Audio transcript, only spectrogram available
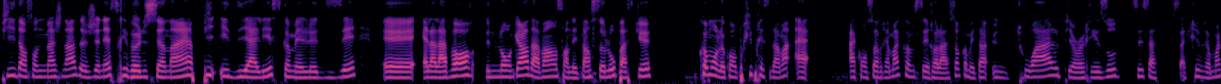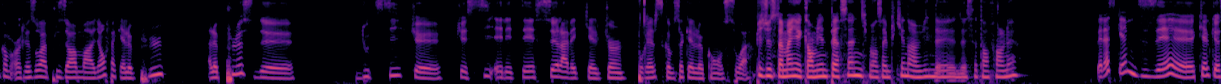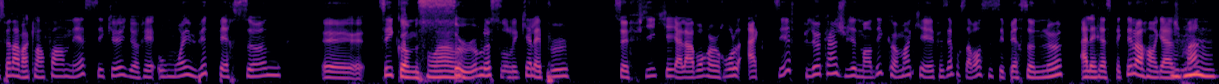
Puis, dans son imaginaire de jeunesse révolutionnaire, puis idéaliste, comme elle le disait, elle allait avoir une longueur d'avance en étant solo parce que, comme on l'a compris précédemment, elle, elle conçoit vraiment comme ses relations comme étant une toile, puis un réseau, tu sais, ça, ça crée vraiment comme un réseau à plusieurs maillons. Fait qu'elle a plus, elle a plus de d'outils que, que si elle était seule avec quelqu'un. Pour elle, c'est comme ça qu'elle le conçoit. Puis justement, il y a combien de personnes qui vont s'impliquer dans la vie de, de cet enfant-là? Ben là, ce qu'elle me disait euh, quelques semaines avant que l'enfant naisse, c'est qu'il y aurait au moins huit personnes, euh, tu sais, comme sûres, là, sur lesquelles elle peut Sophie qui allait avoir un rôle actif. Puis là, quand je lui ai demandé comment elle faisait pour savoir si ces personnes-là allaient respecter leur engagement, mm-hmm.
